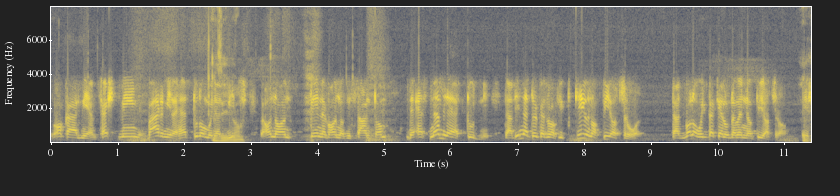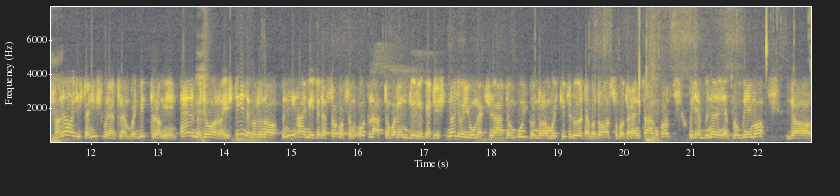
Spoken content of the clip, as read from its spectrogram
akármilyen festmény, bármi lehet, tudom, hogy Ez ez, vicc, annan, tényleg annak is szántam, de ezt nem lehet tudni. Tehát innentől kezdve, aki kijön a piacról, tehát valahogy be kell oda menni a piacra. És ha ne Isten ismeretlen, vagy mit tudom én, elmegy arra, és tényleg azon a néhány méteres szakaszon ott láttam a rendőröket, és nagyon jó megcsináltam, úgy gondolom, hogy kitöröltem az arcokat, a rendszámokat, hogy ebből ne legyen probléma, de a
